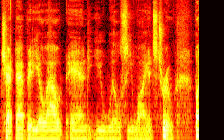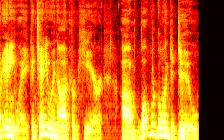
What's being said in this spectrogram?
check that video out and you will see why it's true. But anyway, continuing on from here, um, what we're going to do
